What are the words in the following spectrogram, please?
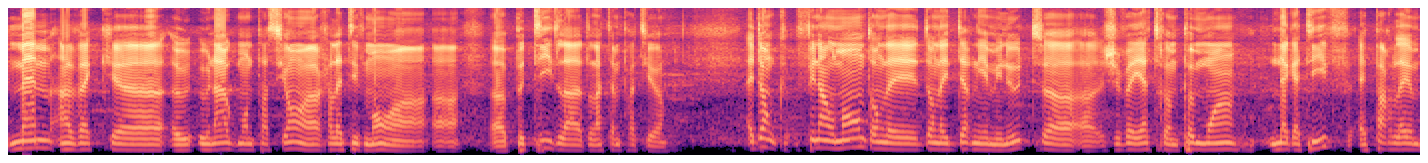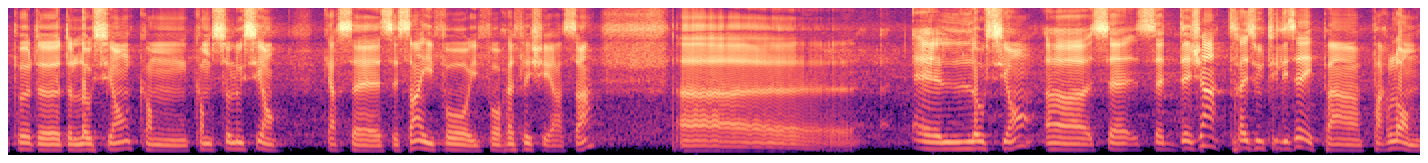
même avec euh, une augmentation euh, relativement euh, petite de la, température. Et donc, finalement, dans les, dans les dernières minutes, je vais être un peu moins négatif et parler un peu de, l'océan comme, comme solution. Car c'est ça, il faut, il faut réfléchir à ça. Euh, l'océan, euh, c'est déjà très utilisé par, l'homme.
